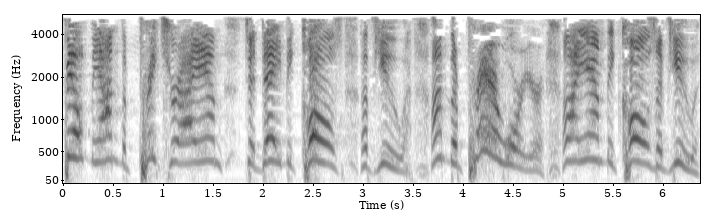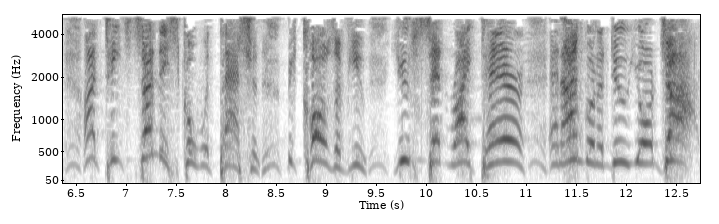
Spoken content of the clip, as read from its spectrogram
built me. I'm the preacher I am today because of you. I'm the prayer warrior I am because of you. I teach Sunday school with passion because of you. You sit right there and I'm going to do your job.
